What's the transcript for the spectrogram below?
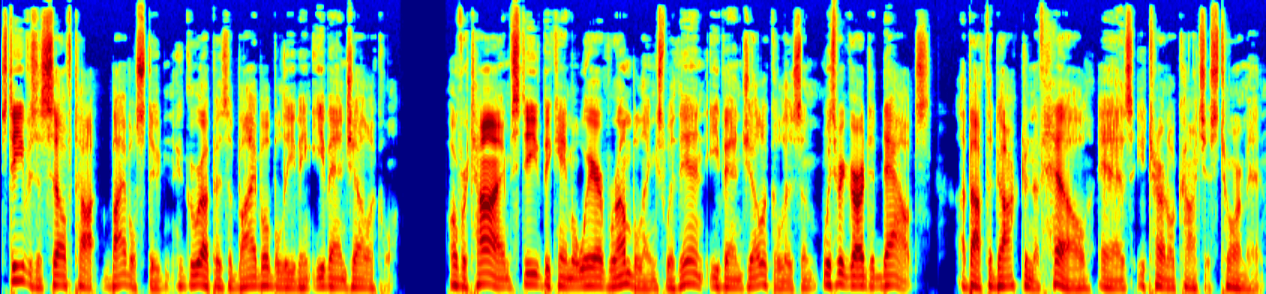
Steve is a self taught Bible student who grew up as a Bible believing evangelical. Over time, Steve became aware of rumblings within evangelicalism with regard to doubts about the doctrine of hell as eternal conscious torment.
